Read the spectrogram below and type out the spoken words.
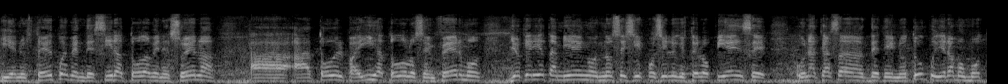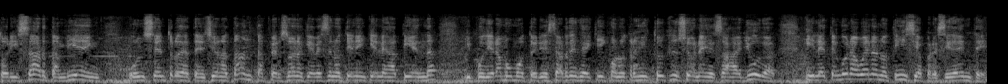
y en usted pues bendecir a toda Venezuela, a, todo el país, a todos los enfermos. Yo quería también, no sé si es posible que usted lo piense, una casa desde Inotú, pudiéramos motorizar también un centro de atención a tantas personas que a veces no tienen quien les atienda y pudiéramos motorizar desde aquí con otras instituciones esas ayudas. Y le tengo una buena noticia, presidente.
